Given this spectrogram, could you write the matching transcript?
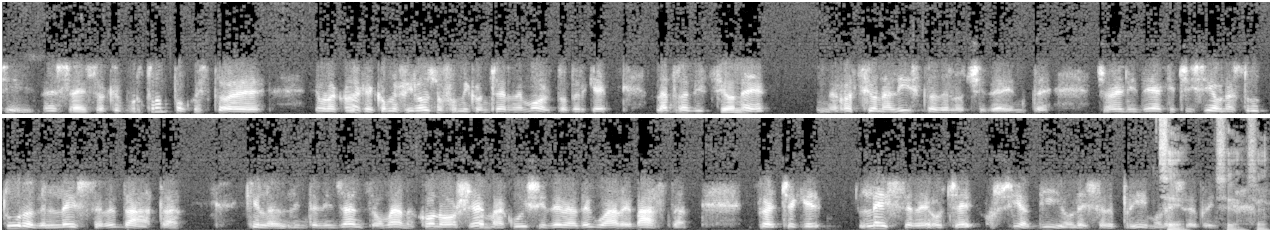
sì, nel senso che purtroppo questo è, è una cosa che come filosofo mi concerne molto, perché la tradizione razionalista dell'Occidente, cioè l'idea che ci sia una struttura dell'essere data che la, l'intelligenza umana conosce ma a cui si deve adeguare e basta. Cioè c'è che l'essere, ossia Dio, l'essere primo, sì, l'essere primo sì, sì.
